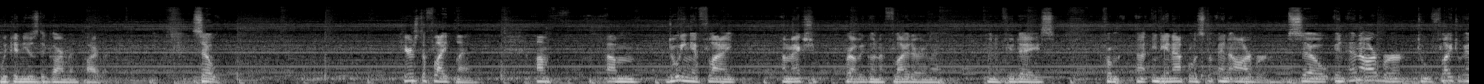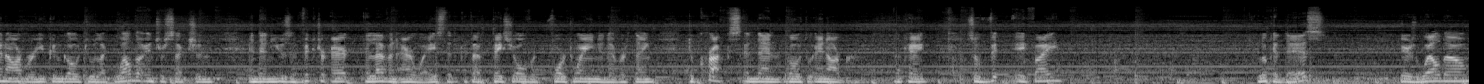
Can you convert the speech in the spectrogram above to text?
we can use the Garmin Pilot so here's the flight plan I'm, I'm doing a flight I'm actually probably going to fly there in a in a few days from uh, Indianapolis to Ann Arbor. So in Ann Arbor, to fly to Ann Arbor, you can go to like Weldo intersection and then use a Victor Air 11 Airways that, that takes you over Fort Wayne and everything to Crux and then go to Ann Arbor. Okay, so if I look at this, here's Weldo,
